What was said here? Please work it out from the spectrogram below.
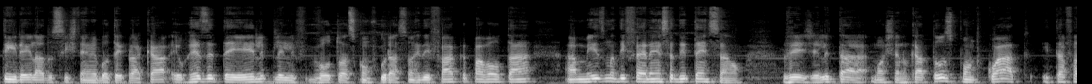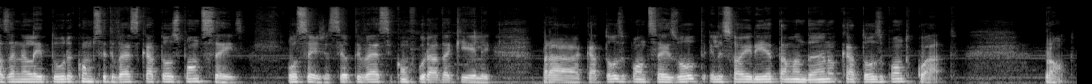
tirei lá do sistema e botei para cá, eu resetei ele, ele voltou às configurações de fábrica para voltar a mesma diferença de tensão. Veja, ele está mostrando 14.4 e está fazendo a leitura como se tivesse 14.6. Ou seja, se eu tivesse configurado aqui ele para 14.6 volt, ele só iria estar tá mandando 14.4. Pronto.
